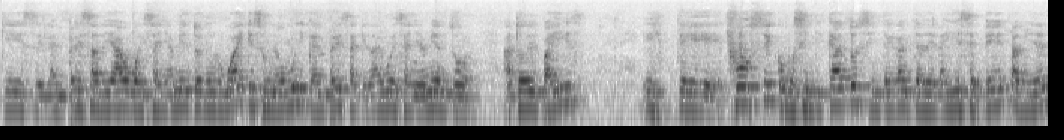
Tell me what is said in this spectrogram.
que es la empresa de agua y saneamiento en Uruguay, que es una única empresa que da agua y saneamiento a todo el país. Este, FOSE como sindicato es integrante de la ISP también,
